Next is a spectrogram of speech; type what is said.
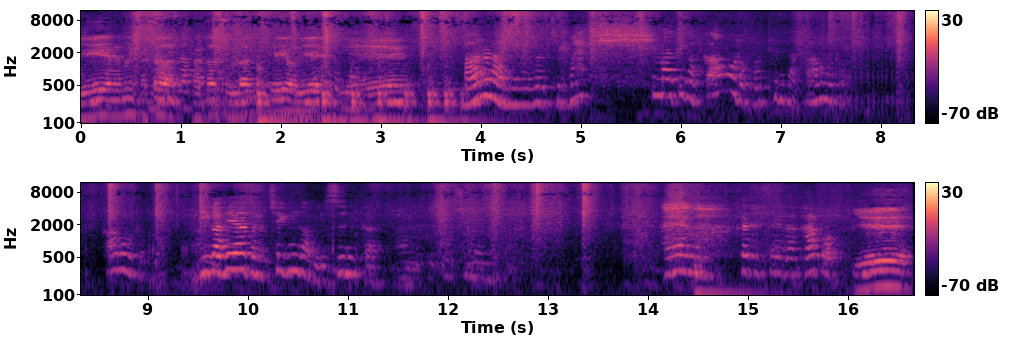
예. 할머니 가까 가까스 올라주세요. 예. 예. 말을 안 해도 그렇지 마 디마디가 깡으로 버틴다 깡으로. 깡으로 네가 해야 되는 책임감이 있으니까. 아이고 그래 내가 가고 예.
